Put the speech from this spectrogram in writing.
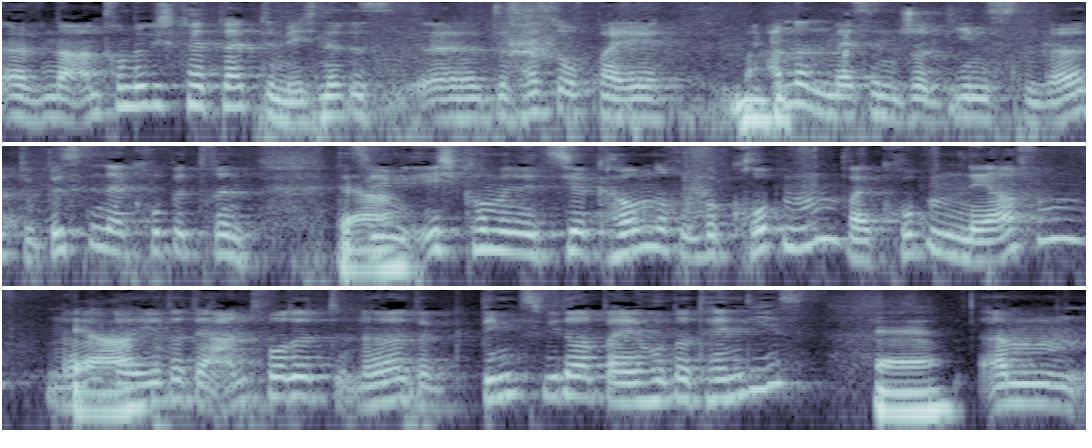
äh, eine andere Möglichkeit bleibt dir nicht. Ne? Das, äh, das hast du auch bei, bei anderen Messenger-Diensten. Ne? Du bist in der Gruppe drin. Deswegen, Ja. ich kommuniziere kaum noch über Gruppen, weil Gruppen nerven. Ne? Ja. Weil jeder, der antwortet, ne? da bingt's wieder bei 100 Handys. Ja. Ähm,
